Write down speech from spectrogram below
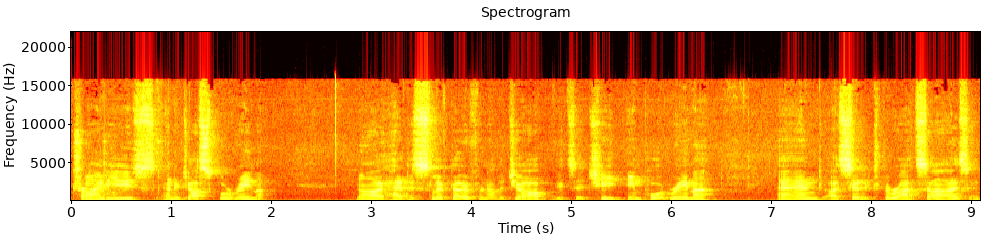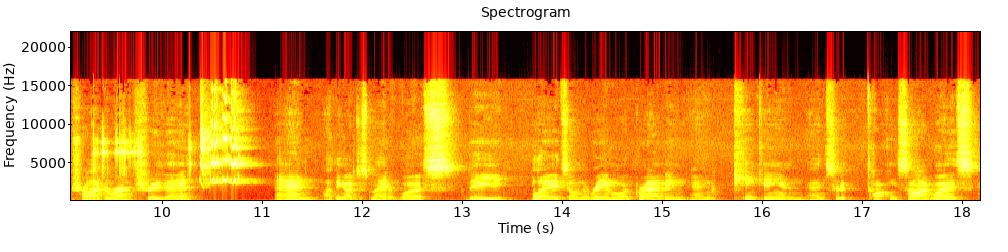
trying to use an adjustable reamer. Now, I had this left over for another job. It's a cheap import reamer. And I set it to the right size and tried to run it through there and I think I just made it worse. The blades on the reamer were grabbing and kinking and, and sort of cocking sideways,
